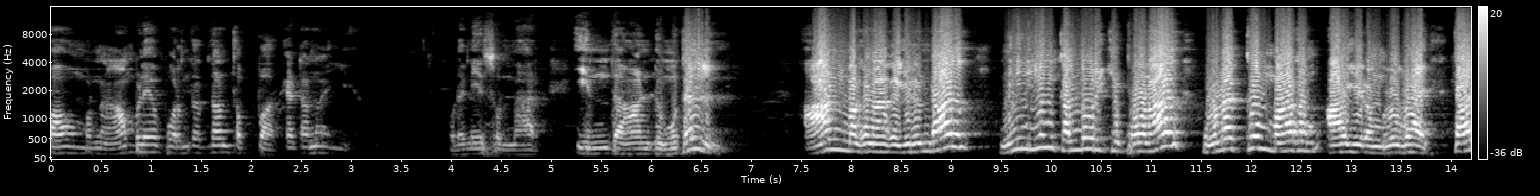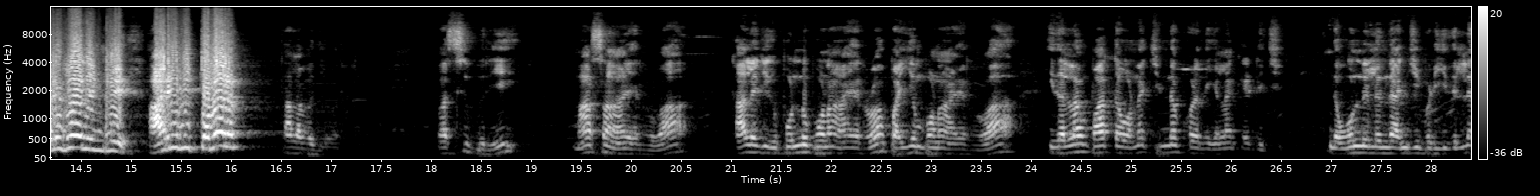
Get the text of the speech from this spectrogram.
பாவம் பண்ணேன் ஆம்பளையாக பிறந்தது தான் தப்பா? கேட்டானா இல்லையா? உடனே சொன்னார் இந்த ஆண்டு முதல் ஆண் மகனாக இருந்தால் நீயும் கல்லூரிக்கு போனால் உனக்கும் மாதம் ஆயிரம் ரூபாய் தருவேன் என்று அறிவித்தவர் தளபதி அவர் பஸ்ஸு ஃப்ரீ மாதம் ஆயிரம் ரூபா. காலேஜுக்கு பொண்ணு போனால் ஆயிரம் ரூபா பையன் போனால் ஆயிரம் ரூபா. இதெல்லாம் பார்த்த உடனே சின்ன குழந்தைங்கெல்லாம் கேட்டுச்சு. இந்த ஒன்றுலேருந்து அஞ்சு படிக்குதுல்ல?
